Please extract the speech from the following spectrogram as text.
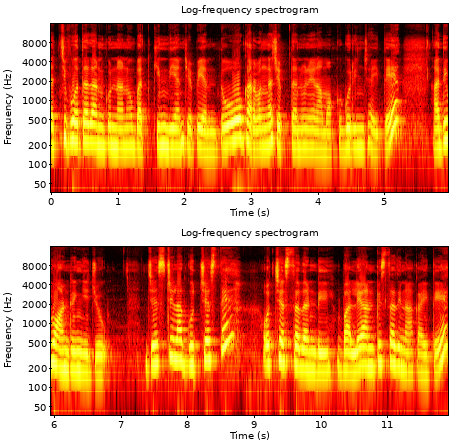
చచ్చిపోతుంది అనుకున్నాను బతికింది అని చెప్పి ఎంతో గర్వంగా చెప్తాను నేను ఆ మొక్క గురించి అయితే. అది వాండరింగ్ ఇజు జస్ట్ ఇలా గుచ్చేస్తే వచ్చేస్తుందండి. భలే అనిపిస్తుంది నాకైతే.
